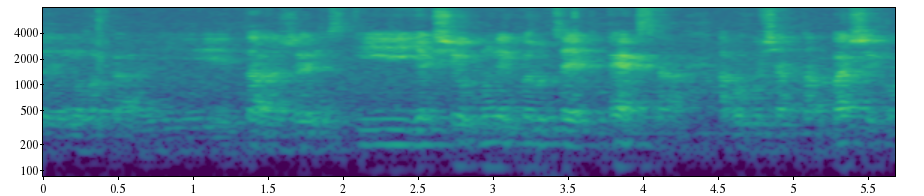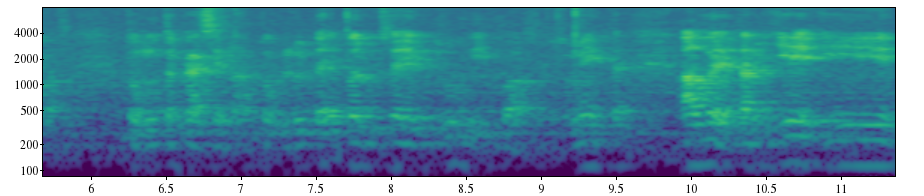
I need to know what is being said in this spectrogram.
е, молока і та жирність. І якщо вони беруть це як екстра, хоча б там перший клас, тому така ціна, то в людей беруть це як другий клас, розумієте? Але там є і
